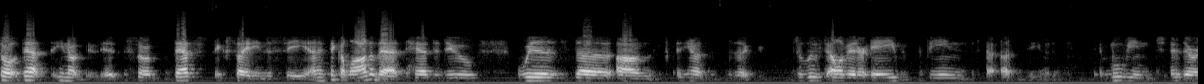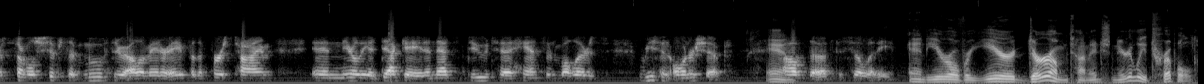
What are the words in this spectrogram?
So that you know, it, so that's exciting to see, and I think a lot of that had to do with the um, you know the Duluth Elevator A being uh, moving. There are several ships that moved through Elevator A for the first time in nearly a decade, and that's due to Hansen-Mueller's recent ownership and, of the facility. And year over year, durum tonnage nearly tripled.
